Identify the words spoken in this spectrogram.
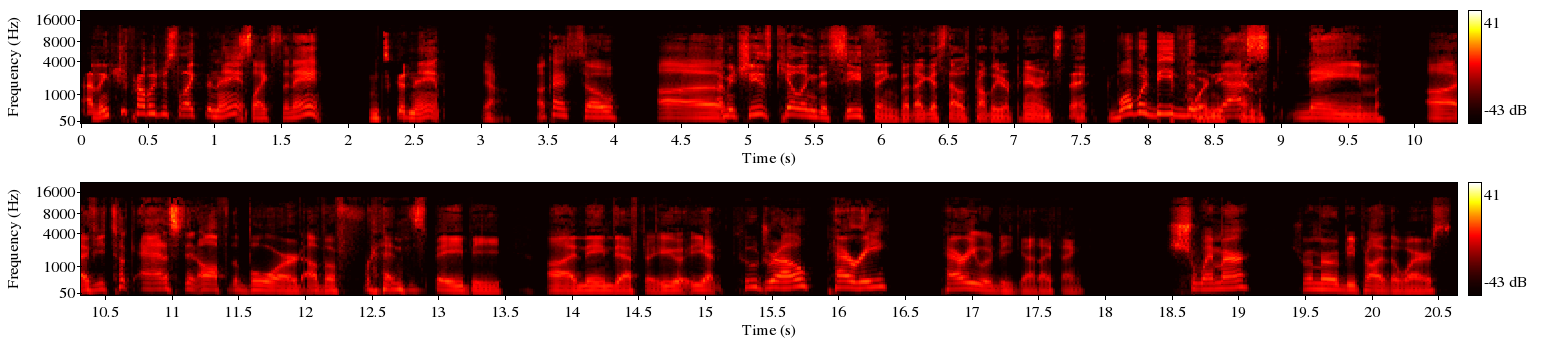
I think she probably just liked the name. just likes the name. It's a good name. Yeah. Okay. So Uh, I mean, she is killing the C thing, but I guess that was probably her parents' thing. what would be the best name uh, if you took Aniston off the board of a friend's baby uh, named after you? You got Kudrow, Perry. Perry would be good, I think. Schwimmer. Schwimmer would be probably the worst.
